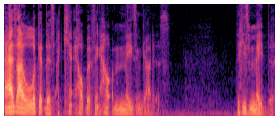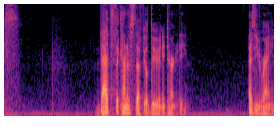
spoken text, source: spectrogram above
as I look at this, I can't help but think how amazing God is. That He's made this. That's the kind of stuff you'll do in eternity as you reign.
